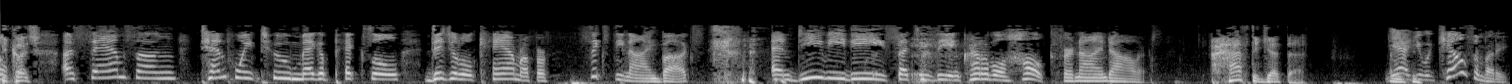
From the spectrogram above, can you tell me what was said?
Because- a Samsung 10.2 megapixel digital camera for 69 bucks and DVDs such as The Incredible Hulk for $9. I have to get that. Yeah, you would kill somebody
